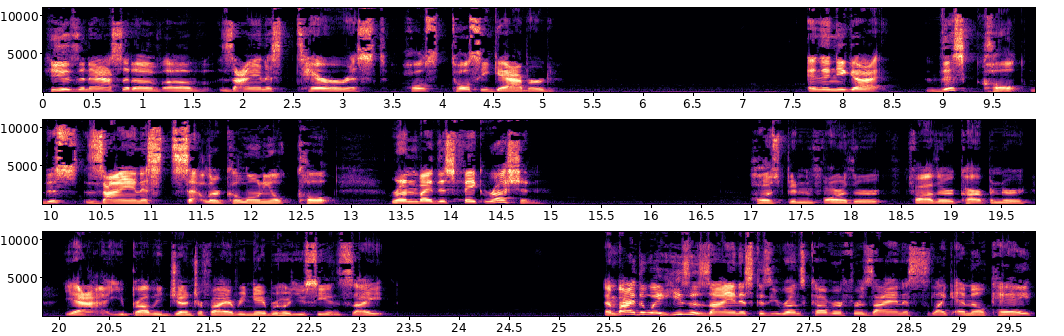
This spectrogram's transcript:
He is an asset of, of Zionist terrorist Tulsi Gabbard. And then you got this cult, this Zionist settler colonial cult, run by this fake Russian. Husband, father, father, carpenter. Yeah, you probably gentrify every neighborhood you see in sight. And by the way, he's a Zionist because he runs cover for Zionists like MLK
